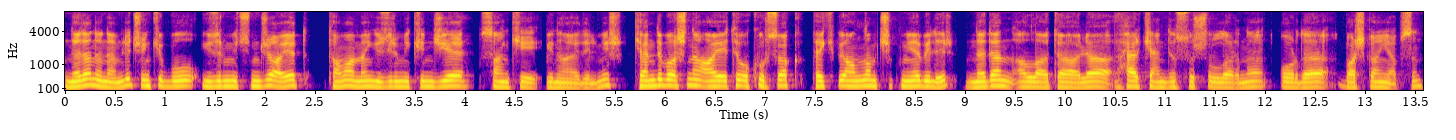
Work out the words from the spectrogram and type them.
neden önemli? Çünkü bu 123. ayet tamamen 122.ye sanki bina edilmiş. Kendi başına ayeti okursak pek bir anlam çıkmayabilir. Neden allah Teala her kendin suçlularını orada başkan yapsın?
